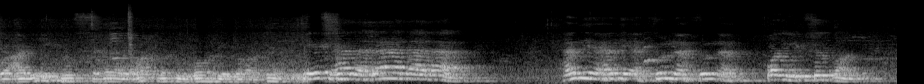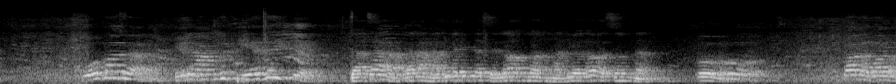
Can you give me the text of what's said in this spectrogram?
وعليكم السلام ورحمة الله وبركاته. إيش هذا؟ لا لا لا. هدية هدية. سنة سنة طيب شكرا. ও বাবা এরা আমাকে দিয়ে দেয় কে চাচা তারা হাদিয়া দিতেছে লন লন হাদিয়া দাও শুননা ও বাবা বাবা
